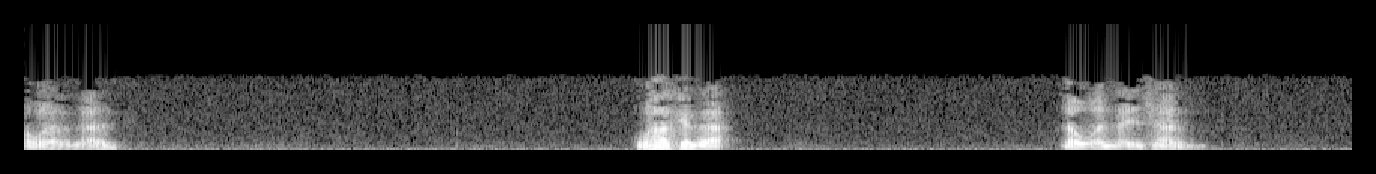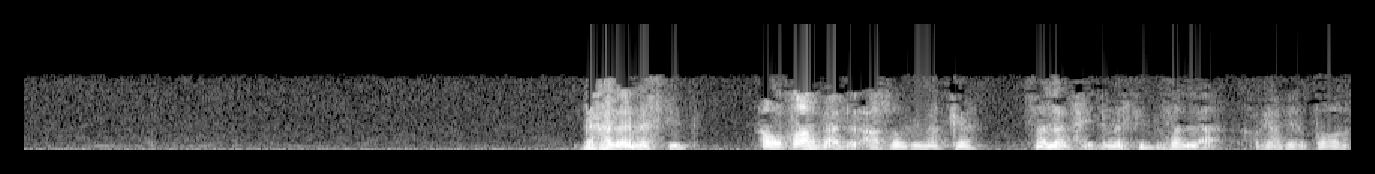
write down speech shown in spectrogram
أو غير ذلك. وهكذا لو أن إنسان دخل المسجد أو طاف بعد العصر في مكة صلى تحية المسجد وصلى ركعتين الطواف.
